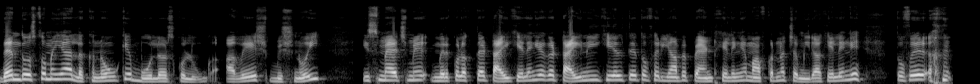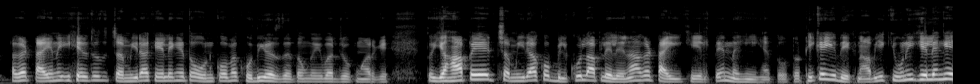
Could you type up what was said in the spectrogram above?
देन दोस्तों, मैं यहाँ लखनऊ के बोलर्स को लूँगा, अवेश, बिश्नोई इस मैच में मेरे को लगता है टाई खेलेंगे। अगर टाई नहीं खेलते तो फिर यहाँ पे पैंट खेलेंगे, माफ़ करना, चमीरा खेलेंगे। तो फिर अगर टाई नहीं खेलते तो चमीरा खेलेंगे तो उनको मैं खुद ही हंस देता हूँ कई बार जोक मार के। तो यहाँ पे चमीरा को बिल्कुल आप ले लेना अगर टाई खेलते नहीं हैं तो। तो ठीक है, ये देखना। अब ये क्यों नहीं खेलेंगे?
